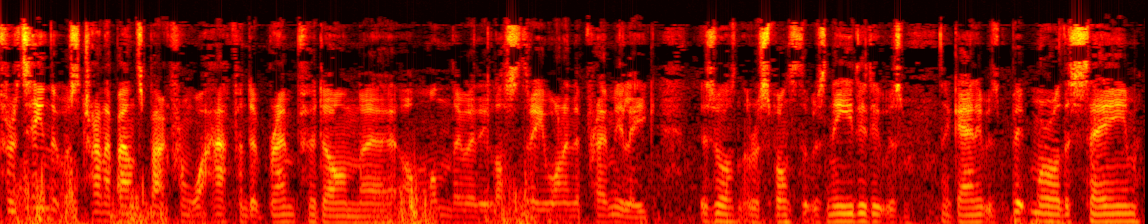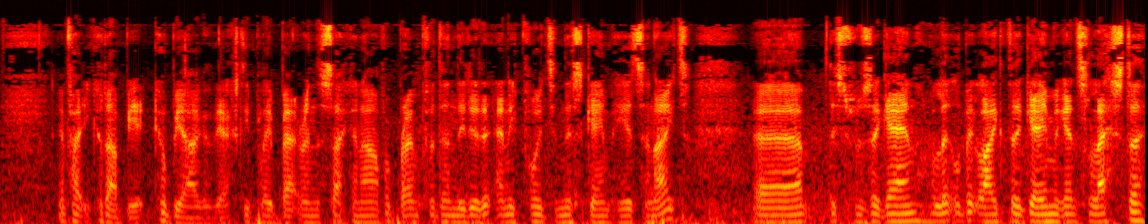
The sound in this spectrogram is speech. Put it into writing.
for a team that was trying to bounce back from what happened at Brentford on uh, on Monday, where they lost three one in the Premier League, this wasn't the response that was needed. It was again, it was a bit more of the same. In fact, you could be, it could be argued they actually played better in the second half at Brentford than they did at any point in this game here tonight. Uh, this was again a little bit like the game against Leicester,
